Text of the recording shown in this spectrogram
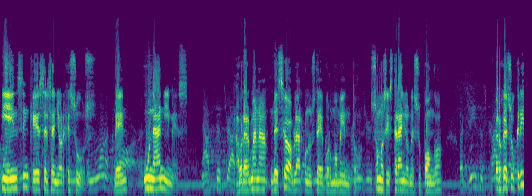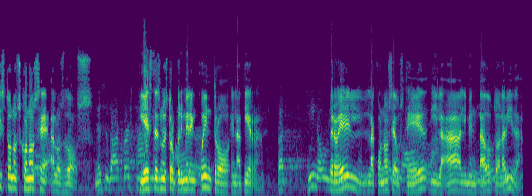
Piensen que es el Señor Jesús. ¿Ven? Unánimes. Ahora, hermana, deseo hablar con usted por un momento. Somos extraños, me supongo. Pero Jesucristo nos conoce a los dos. Y este es nuestro primer encuentro en la tierra. Pero Él la conoce a usted y la ha alimentado toda la vida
